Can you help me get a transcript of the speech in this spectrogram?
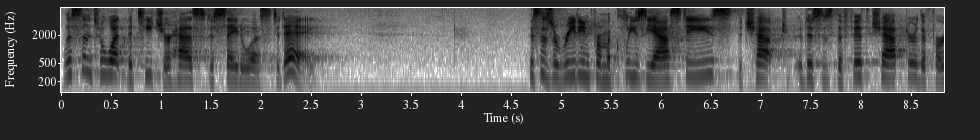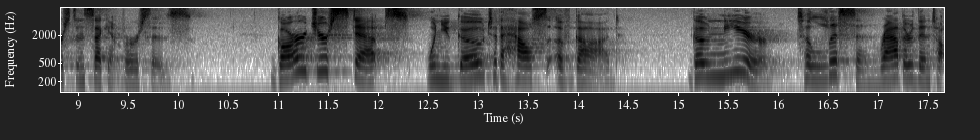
Listen to what the teacher has to say to us today. This is a reading from Ecclesiastes, the chapter, this is the fifth chapter, the first and second verses. Guard your steps when you go to the house of God. Go near to listen rather than to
